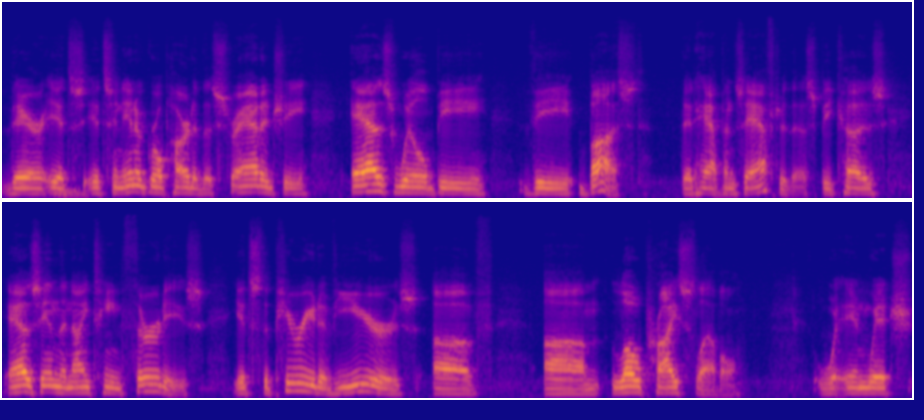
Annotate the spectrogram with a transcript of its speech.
There, it's it's an integral part of the strategy, as will be the bust that happens after this, because as in the 1930s, it's the period of years of um, low price level in which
